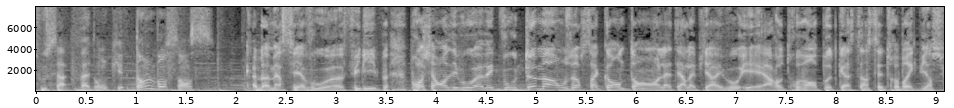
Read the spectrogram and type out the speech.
Tout ça va donc dans le bon sens. Eh ben merci à vous euh, Philippe. Prochain rendez-vous avec vous demain 11h50 dans La Terre, la Pierre et vous et à retrouver en podcast hein, cette rubrique bien sûr.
